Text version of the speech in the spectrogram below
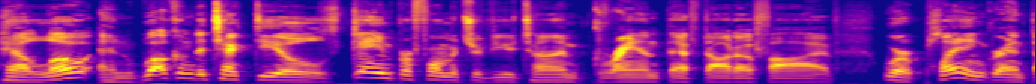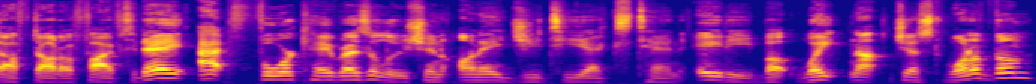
Hello and welcome to Tech Deals Game Performance Review Time Grand Theft Auto 5. We're playing Grand Theft Auto 5 today at 4K resolution on a GTX 1080, but wait, not just one of them,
